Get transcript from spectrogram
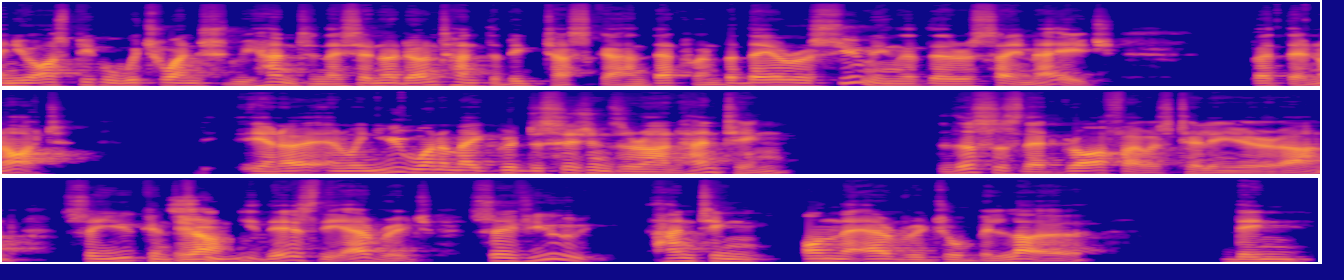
and you ask people which one should we hunt, and they say, no, don't hunt the big tusker, hunt that one. But they are assuming that they're the same age, but they're not. You know, and when you want to make good decisions around hunting, this is that graph I was telling you around. So you can see Yeah. there's the average. So if you're hunting on the average or below, then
